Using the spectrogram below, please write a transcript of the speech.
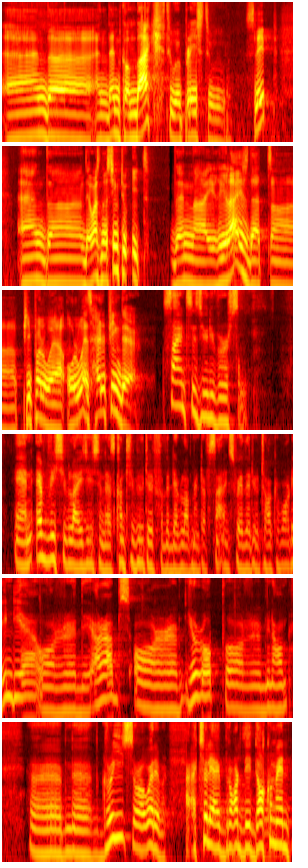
and uh, and then come back to a place to sleep. And uh, there was nothing to eat. Then I realized that people were always helping there. Science is universal. And every civilization has contributed for the development of science, whether you talk about India or the Arabs or Europe or you know um, uh, Greece or whatever. Actually, I brought the document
